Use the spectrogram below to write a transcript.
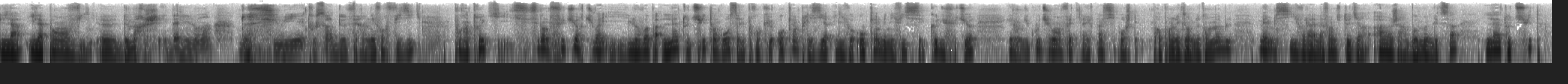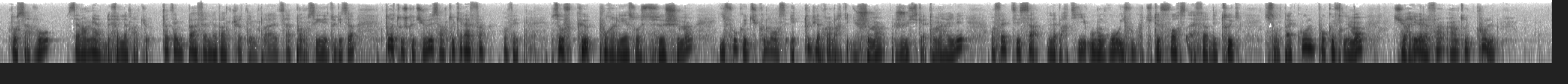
là, il n'a pas envie euh, de marcher, d'aller loin, de suer, tout ça, de faire un effort physique pour un truc, c'est dans le futur, tu vois, il le voit pas là tout de suite, en gros, ça lui procure aucun plaisir, il y voit aucun bénéfice, c'est que du futur, et donc, du coup, tu vois, en fait, il n'arrive pas à s'y projeter. Pour prendre l'exemple de ton meuble, même si, voilà, à la fin, tu te diras, ah, j'ai un beau meuble et tout ça, là, tout de suite, ton cerveau, ça l'emmerde de faire de la peinture. Toi, t'aimes pas faire de la peinture, t'aimes pas ça, penser, des trucs et ça. Toi, tout ce que tu veux, c'est un truc à la fin, en fait. Sauf que pour aller à ce chemin, il faut que tu commences. Et toute la première partie du chemin jusqu'à ton arrivée, en fait, c'est ça, la partie où, en gros, il faut que tu te forces à faire des trucs qui sont pas cool pour que finalement, tu arrives à la fin à un truc cool.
